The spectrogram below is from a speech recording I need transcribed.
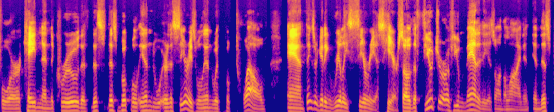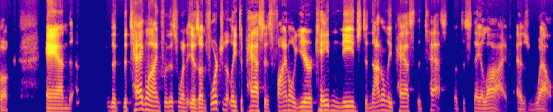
for Kaiden and the crew. That this this book will end or the series will end with book 12 and things are getting really serious here. So the future of humanity is on the line in, in this book. And the, the tagline for this one is unfortunately to pass his final year Kaiden needs to not only pass the test but to stay alive as well.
